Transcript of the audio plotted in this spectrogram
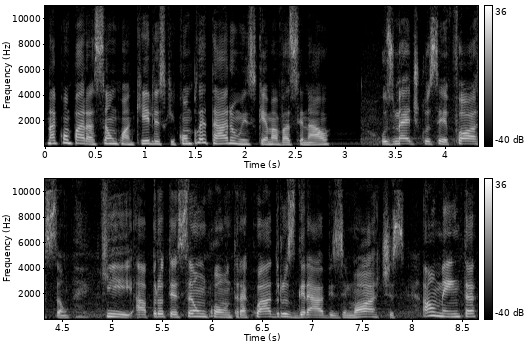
na comparação com aqueles que completaram o esquema vacinal. Os médicos reforçam que a proteção contra quadros graves e mortes aumenta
